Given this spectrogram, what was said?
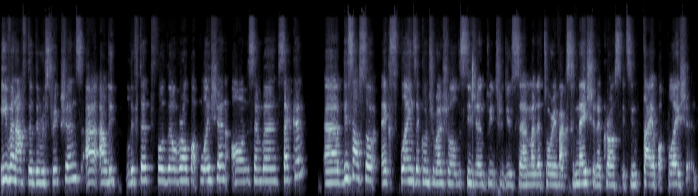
Even after the restrictions are, are li- lifted for the overall population on December 2nd, uh, this also explains a controversial decision to introduce a mandatory vaccination across its entire population.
